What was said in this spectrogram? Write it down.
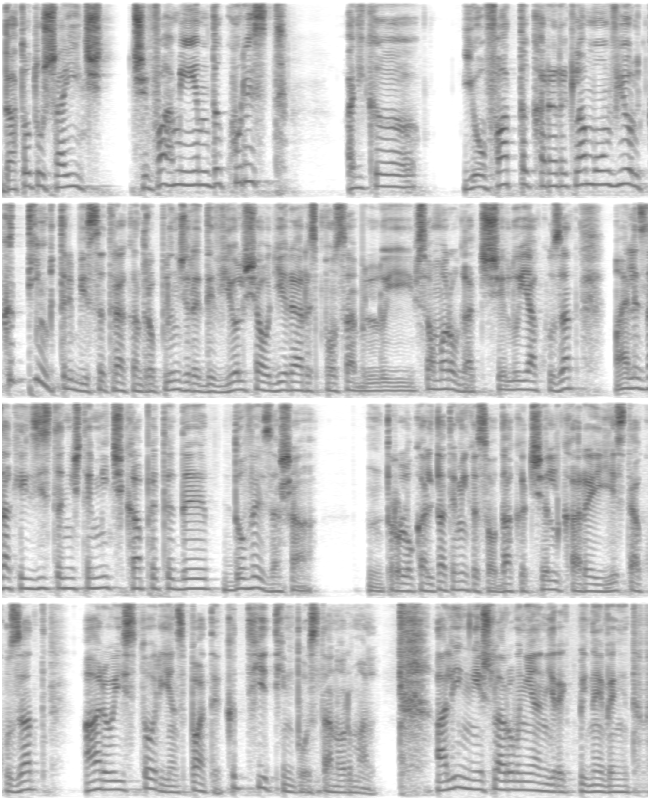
Dar totuși aici, ceva mie îmi dă cu rest. Adică e o fată care reclamă un viol. Cât timp trebuie să treacă într-o plângere de viol și audierea responsabilului, sau mă rog, a celui acuzat, mai ales dacă există niște mici capete de dovezi, așa, într-o localitate mică, sau dacă cel care este acuzat are o istorie în spate. Cât e timpul ăsta normal? Alin, ești la România în direct. Bine ai venit.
